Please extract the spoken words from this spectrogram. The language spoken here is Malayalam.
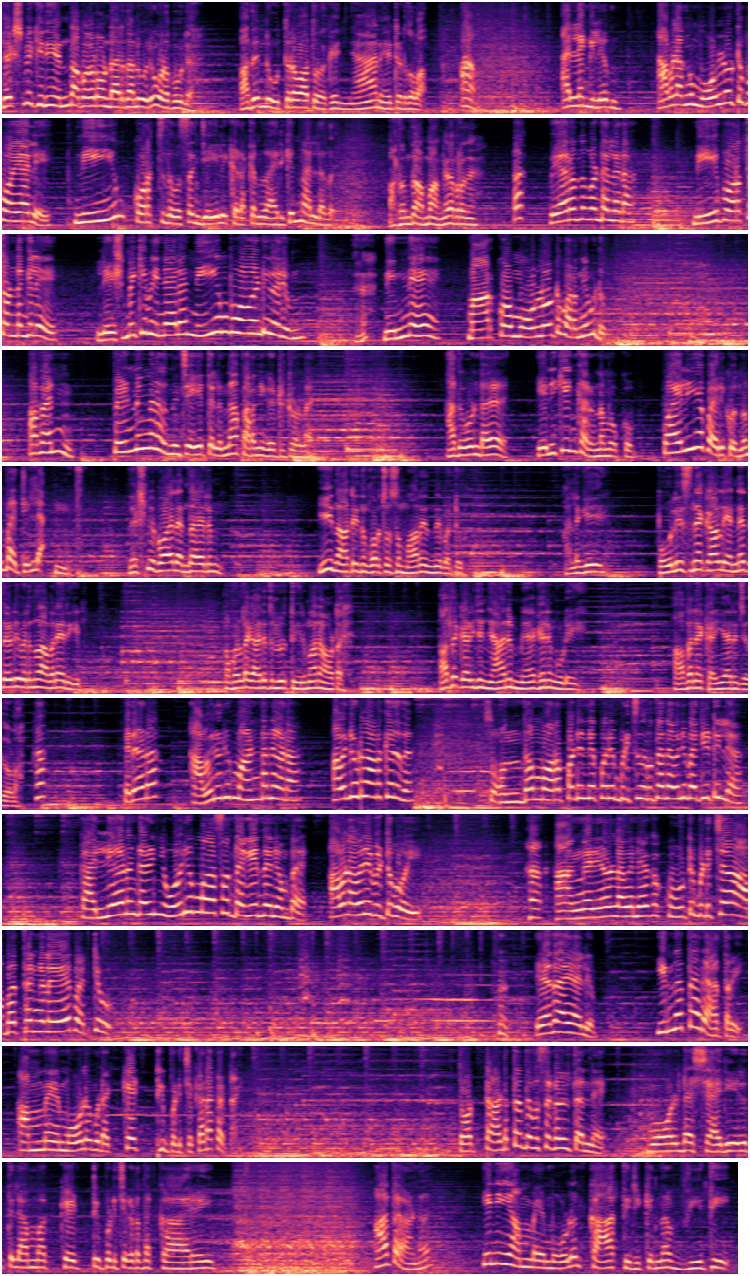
ലക്ഷ്മിക്ക് ഇനി എന്ത് അപകടം ഉണ്ടായിരുന്നാലും ഒരു കുഴപ്പമില്ല അതിന്റെ ഉത്തരവാദിത്വമൊക്കെ ഞാൻ ഏറ്റെടുത്തോളാം. ആ അല്ലെങ്കിലും അവളങ്ങ് മുകളിലോട്ട് പോയാലേ നീയും കുറച്ച് ദിവസം ജയിലിൽ കിടക്കുന്നതായിരിക്കും നല്ലത്. അതെന്താ അമ്മ അങ്ങനെ പറഞ്ഞേ? ആ, വേറൊന്നും കൊണ്ടല്ലടാ. നീ പുറത്തുണ്ടെങ്കിലേ ലക്ഷ്മിക്ക് പിന്നാലെ നീയും പോകേണ്ടി വരും. നിന്നെ മാർക്കോ മുകളിലോട്ട് പറഞ്ഞു വിടും. അവൻ പെണ്ണുങ്ങളെ ഒന്നും ചെയ്യത്തില്ലെന്നാ പറഞ്ഞു കേട്ടിട്ടുള്ളത് അതുകൊണ്ട് എനിക്കും കരണം വെക്കും വലിയ പരിക്കൊന്നും പറ്റില്ല. ലക്ഷ്മി പോയാൽ എന്തായാലും ഈ നാട്ടിൽ നിന്ന് കുറച്ച് ദിവസം മാറി നിന്നേ പറ്റൂ. അല്ലെങ്കിൽ പോലീസിനേക്കാൾ എന്നെ തേടി വരുന്നത് അവനായിരിക്കും. അവളുടെ കാര്യത്തിൽ ഒരു തീരുമാനമാവട്ടെ. അത് കഴിഞ്ഞ് ഞാനും മേഘനും കൂടി അവനെ കൈകാര്യം ചെയ്തോളാം. എടാടാ അവനൊരു മണ്ടനാടാ. അവനോട് നടക്കരുത്. സ്വന്തം മുറപ്പടിനെ പോലും പിടിച്ചു നിർത്താൻ അവന് പറ്റിയിട്ടില്ല. കല്യാണം കഴിഞ്ഞ് ഒരു മാസം തികയുന്നതിന് മുമ്പേ അവൾ അവനെ വിട്ടുപോയി. അങ്ങനെയുള്ളവനെയൊക്കെ കൂട്ടുപിടിച്ച അബദ്ധങ്ങളേ പറ്റൂ. ഏതായാലും ഇന്നത്തെ രാത്രി അമ്മയും മോളും കൂടെ കെട്ടിപ്പിടിച്ച് കിടക്കട്ടെ. തൊട്ടടുത്ത ദിവസങ്ങളിൽ തന്നെ മോളുടെ ശരീരത്തിൽ അമ്മ കെട്ടിപ്പിടിച്ച് കിടന്ന കരയും. അതാണ് ഇനി അമ്മയും മോളും കാത്തിരിക്കുന്ന വിധി.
